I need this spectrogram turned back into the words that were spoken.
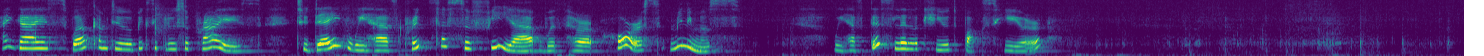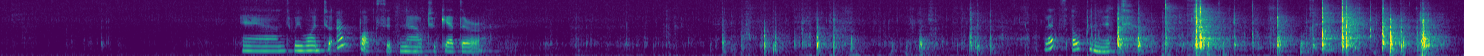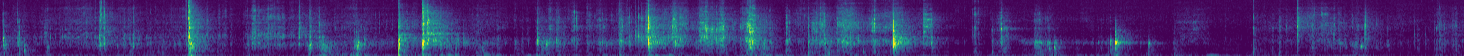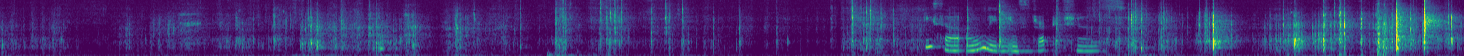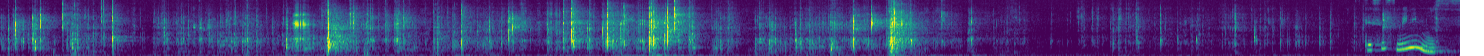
Hi guys, welcome to Pixy Blu Surprise. Today we have Princess Sofia with her horse Minimus. We have this little cute box here. And we want to unbox it now together. Let's open it. These are only the instructions. This is Minimus.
